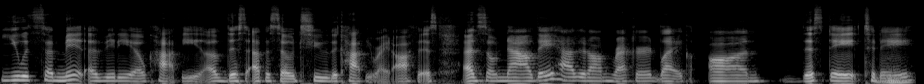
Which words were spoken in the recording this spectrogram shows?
you would submit a video copy of this episode to the copyright office. And so now they have it on record like on this date today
